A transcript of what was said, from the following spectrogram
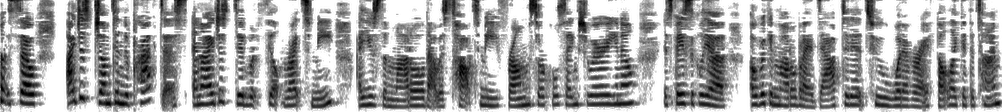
so I just jumped into practice and I just did what felt right to me. I used the model that was taught to me from Circle Sanctuary, you know. It's basically a, a Wiccan model, but I adapted it to whatever I felt like at the time.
